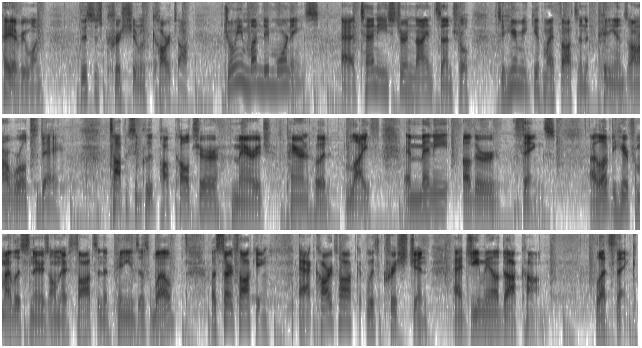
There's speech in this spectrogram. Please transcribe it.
Hey everyone, this is Christian with Car Talk. Join me Monday mornings at 10 Eastern, 9 Central to hear me give my thoughts and opinions on our world today. Topics include pop culture, marriage, parenthood, life, and many other things. I love to hear from my listeners on their thoughts and opinions as well. Let's start talking at Car Talk with Christian at gmail.com. Let's think.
